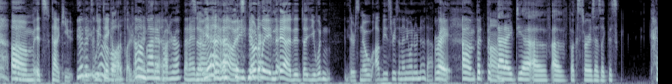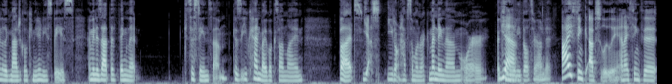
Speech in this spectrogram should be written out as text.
um, it's kind of cute. Yeah, we, that's we take a lot of pleasure. Oh, I'm glad I brought her up then. I had so no yeah, idea no, it's you knew her. totally no, yeah. it- you wouldn't. There's no obvious reason anyone would know that. but- right. Um, but but that idea of of bookstores as like this kind of like magical community space. I mean, is that the thing that sustains them? Because you can buy books online, but Yes. you don't have someone recommending them or a Yeah. community built around it. I think absolutely, and I think that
